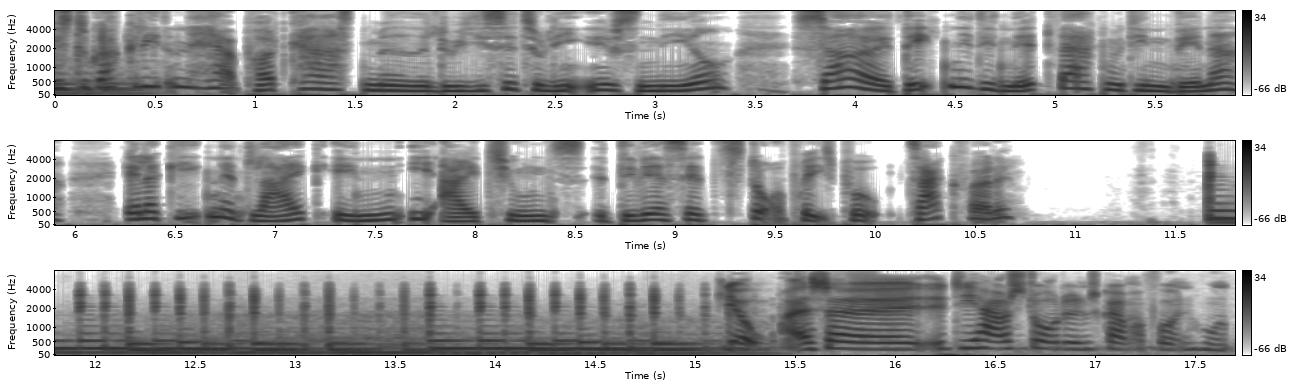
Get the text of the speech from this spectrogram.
Hvis du godt kan lide den her podcast med Louise Tolinius Neal, så øh, del den i dit netværk med dine venner, eller giv den et like inde i iTunes. Det vil jeg sætte stor pris på. Tak for det. Jo, altså, de har jo et stort ønske om at få en hund.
